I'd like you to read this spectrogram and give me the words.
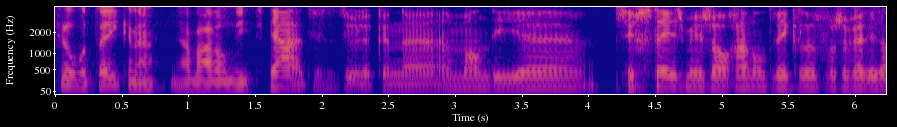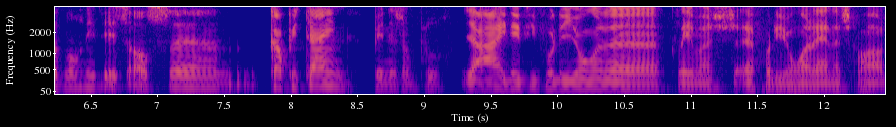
veel betekenen. Ja, waarom niet? Ja, het is natuurlijk een, een man die zich steeds meer zal gaan ontwikkelen, voor zover hij dat nog niet is, als kapitein binnen zo'n ploeg. Ja, ik denk dat hij voor de jongere klimmers, voor de jonge renners gewoon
